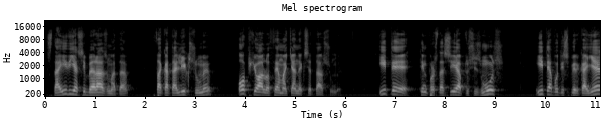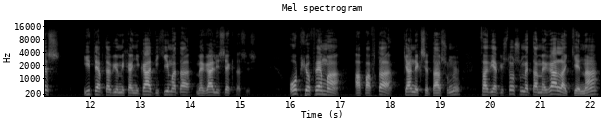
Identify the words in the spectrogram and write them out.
στα ίδια συμπεράσματα θα καταλήξουμε όποιο άλλο θέμα και αν εξετάσουμε. Είτε την προστασία από τους σεισμούς, είτε από τις πυρκαγιές, είτε από τα βιομηχανικά ατυχήματα μεγάλης έκτασης. Όποιο θέμα από αυτά και αν εξετάσουμε, θα διαπιστώσουμε τα μεγάλα κενά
